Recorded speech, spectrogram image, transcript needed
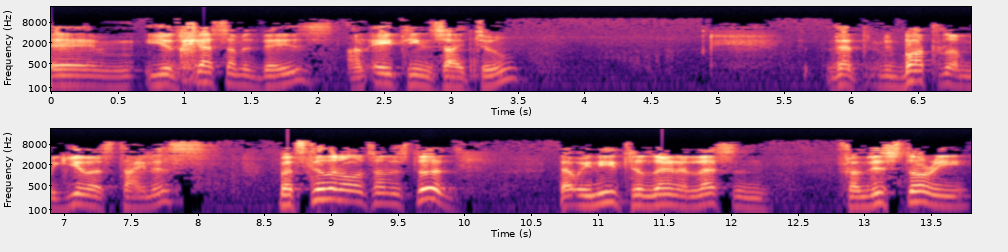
um, Yud Ches Amid Beis, on 18 side 2, that Botla Megillas Tainus, but still in all it's understood that we need to learn a lesson from this story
